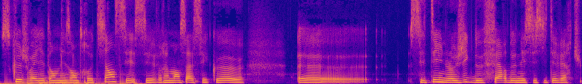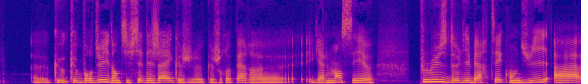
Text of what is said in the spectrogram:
Ce que je voyais dans mes entretiens, c'est vraiment ça, c'est que c'était une logique de faire de nécessité vertu. Que, que, Bourdieu identifiait déjà et que je, que je repère également, c'est plus de liberté conduit à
